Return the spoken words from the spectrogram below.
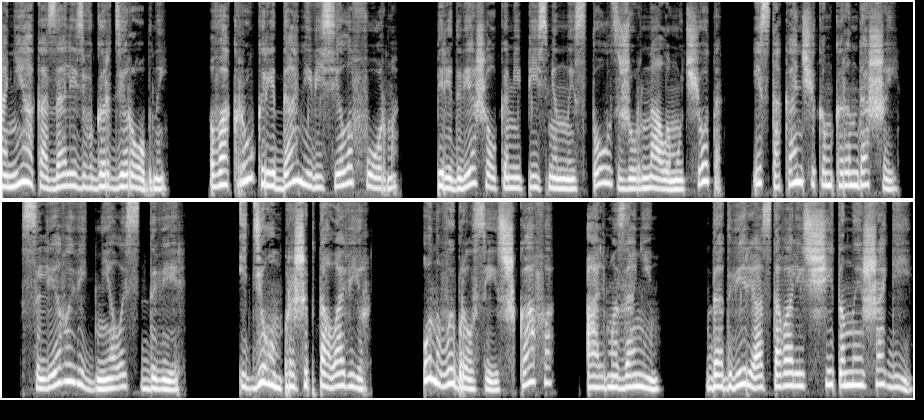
Они оказались в гардеробной. Вокруг рядами висела форма. Перед вешалками письменный стол с журналом учета и стаканчиком карандашей. Слева виднелась дверь. «Идем», — прошептал Авир. Он выбрался из шкафа, Альма за ним. До двери оставались считанные шаги,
